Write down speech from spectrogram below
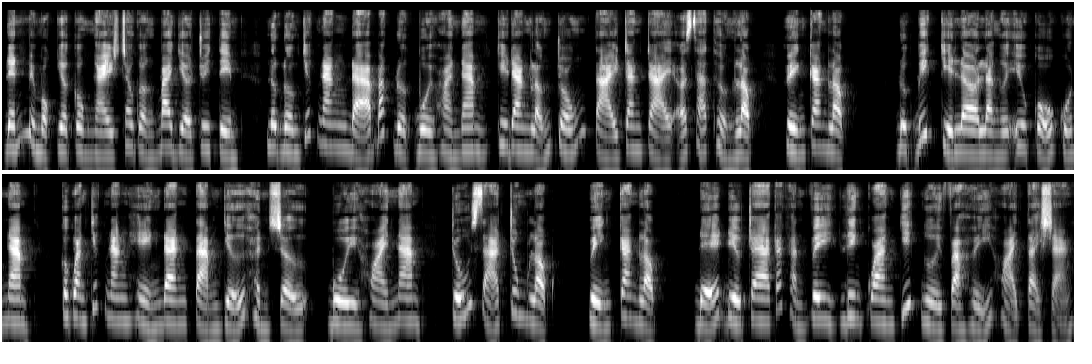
Đến 11 giờ cùng ngày, sau gần 3 giờ truy tìm, lực lượng chức năng đã bắt được Bùi Hoài Nam khi đang lẫn trốn tại trang trại ở xã Thượng Lộc, huyện Can Lộc. Được biết chị L là người yêu cũ của Nam. Cơ quan chức năng hiện đang tạm giữ hình sự Bùi Hoài Nam, trú xã Trung Lộc, huyện Can Lộc để điều tra các hành vi liên quan giết người và hủy hoại tài sản.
